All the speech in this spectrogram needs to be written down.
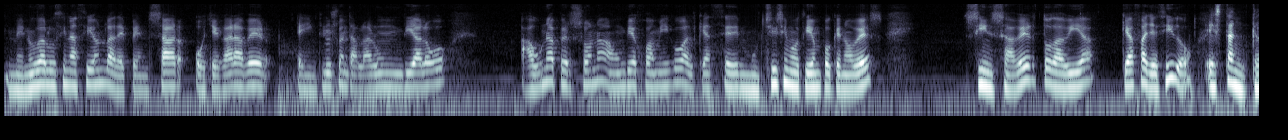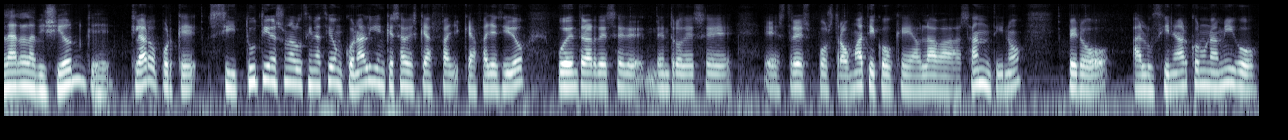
menuda alucinación la de pensar o llegar a ver e incluso entablar un diálogo a una persona, a un viejo amigo al que hace muchísimo tiempo que no ves, sin saber todavía que ha fallecido. Es tan clara la visión que... Claro, porque si tú tienes una alucinación con alguien que sabes que, que ha fallecido, puede entrar de ese, dentro de ese estrés postraumático que hablaba Santi, ¿no? Pero alucinar con un amigo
